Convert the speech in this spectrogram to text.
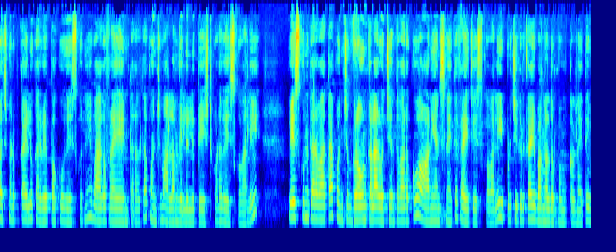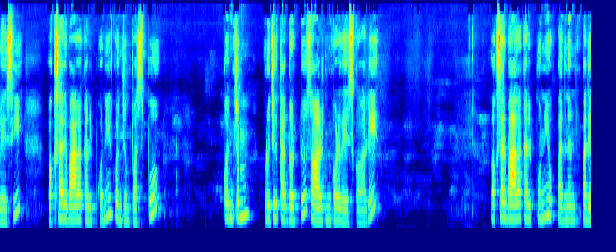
పచ్చిమిరపకాయలు కరివేపాకు వేసుకొని బాగా ఫ్రై అయిన తర్వాత కొంచెం అల్లం వెల్లుల్లి పేస్ట్ కూడా వేసుకోవాలి. వేసుకున్న తర్వాత కొంచెం బ్రౌన్ కలర్ వచ్చేంత వరకు ఆనియన్స్ని అయితే ఫ్రై చేసుకోవాలి. ఇప్పుడు చిక్కుడుకాయ బంగాళదుంప ముక్కలను అయితే వేసి ఒకసారి బాగా కలుపుకొని కొంచెం పసుపు కొంచెం రుచికి తగ్గట్టు సాల్ట్ని కూడా వేసుకోవాలి. ఒకసారి బాగా కలుపుకొని ఒక పది నిమి పది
